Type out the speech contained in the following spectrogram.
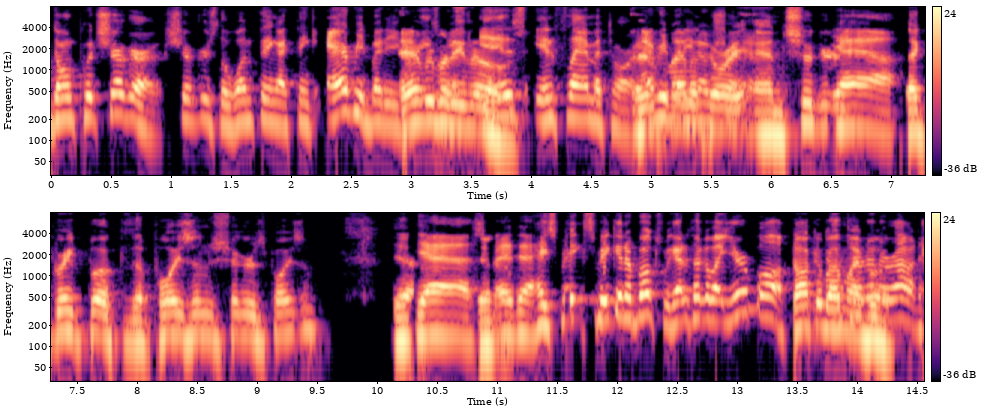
don't put sugar. Sugar's the one thing I think everybody everybody knows is inflammatory. Everybody knows sugar. and sugar. Yeah, that great book, The Poison. Sugar is poison. Yeah. Yes. Yeah. And, uh, hey, speak, speaking of books, we got to talk about your book. Talk about my book. around.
